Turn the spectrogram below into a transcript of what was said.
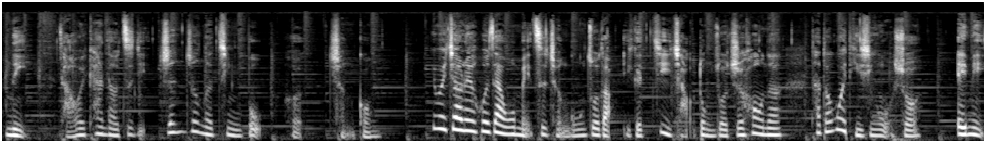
你才会看到自己真正的进步和成功。因为教练会在我每次成功做到一个技巧动作之后呢，他都会提醒我说：“Amy，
